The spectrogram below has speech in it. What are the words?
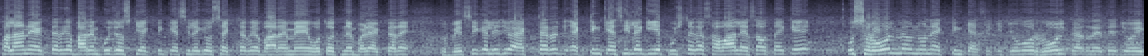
فلاں ایکٹر کے بارے میں پوچھو اس کی ایکٹنگ کیسی لگی؟ اس ایکٹر کے بارے میں وہ تو اتنے بڑے ایکٹر ہیں۔ تو بیسیکلی جو ایکٹر ایکٹنگ کیسی لگی یہ پوچھنے کا سوال ایسا ہوتا ہے کہ اس رول میں انہوں نے ایکٹنگ کیسی کی؟ جو وہ رول کر رہے تھے جو ایک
